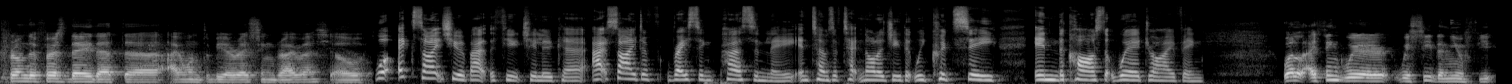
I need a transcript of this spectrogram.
from the first day that uh, I want to be a racing driver. So, what excites you about the future, Luca? Outside of racing, personally, in terms of technology that we could see in the cars that we're driving. Well, I think we're we see the new. Fu-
